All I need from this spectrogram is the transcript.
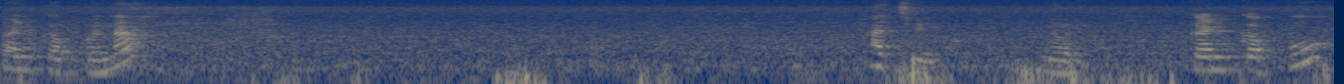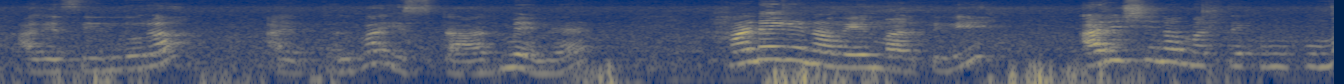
ಕಪ್ಪು ಕಣ್ಣು ಕಪ್ಪನ್ನು ಹಚ್ಚಬೇಕು ನೋಡಿ ಕಣ್ಣು ಕಪ್ಪು, ಹಾಗೆ ಸಿಂಧೂರ ಆಯ್ತಲ್ವಾ ಇಷ್ಟಾದಮೇಲೆ ಹಣೆಗೆ ನಾವೇನು ಮಾಡ್ತೀವಿ? ಅರಿಶಿನ ಮತ್ತು ಕುಂಕುಮ,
